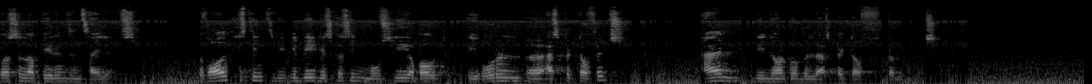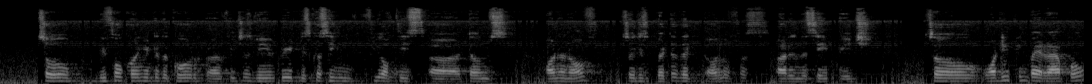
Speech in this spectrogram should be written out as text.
personal appearance and silence. Of all these things we will be discussing mostly about the oral uh, aspect of it and the non-verbal aspect of communication so before going into the core uh, features we will be discussing few of these uh, terms on and off. So it is better that all of us are in the same page. So what do you mean by rapport?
